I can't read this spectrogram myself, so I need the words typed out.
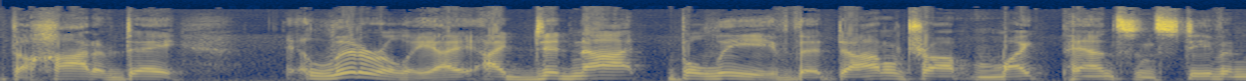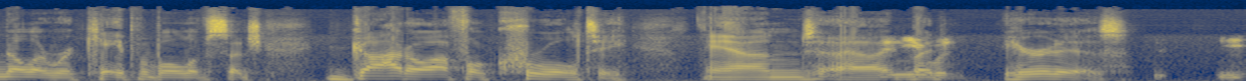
the hot of day. Literally, I, I did not believe that Donald Trump, Mike Pence, and Stephen Miller were capable of such god awful cruelty. And, uh, and but would, here it is. You,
